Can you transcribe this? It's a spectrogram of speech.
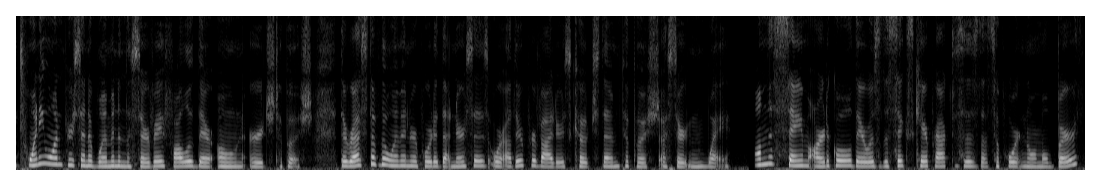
21% of women in the survey followed their own urge to push. The rest of the women reported that nurses or other providers coached them to push a certain way. On the same article, there was the six care practices that support normal birth.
